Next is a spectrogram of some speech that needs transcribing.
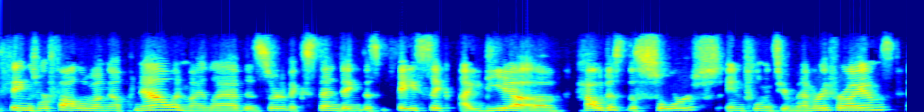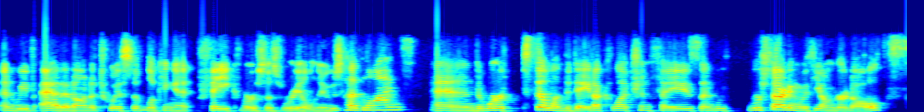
things we're following up now in my lab is sort of extending this basic idea of how does the source influence your memory for items? And we've added on a twist of looking at fake versus real news headlines. And we're still in the data collection phase, and we we're starting with younger adults.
